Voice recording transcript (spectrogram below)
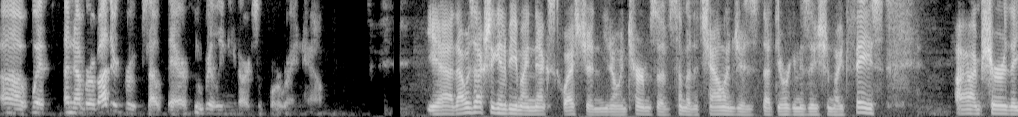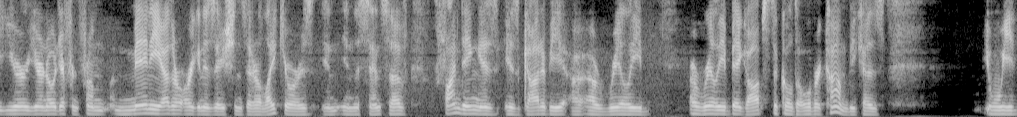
uh, with a number of other groups out there who really need our support right now. Yeah, that was actually going to be my next question. You know, in terms of some of the challenges that the organization might face, I'm sure that you're you're no different from many other organizations that are like yours in in the sense of funding is is got to be a, a really a really big obstacle to overcome because we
